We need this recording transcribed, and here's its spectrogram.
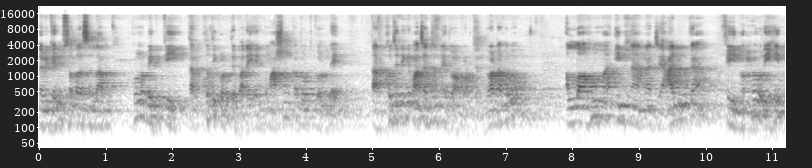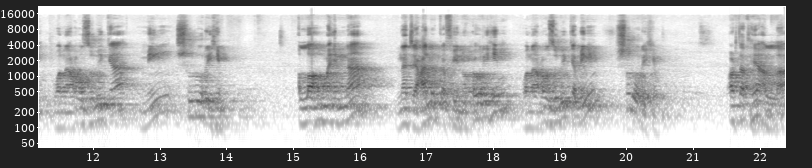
নবী করিম সাল্লাহ সাল্লাম কোনো ব্যক্তি তার ক্ষতি করতে পারে, এরকম আশঙ্কা বোধ করলে তার ক্ষতি থেকে বাঁচার জন্য দোয়া করতেন দোয়াটা হলো, আল্লাহুম্মা ইন্না নাজআলুকা ফি নুহুরিহিম ওয়া নাউযুবিকা মিন শুরুরিহিম। আল্লাহুম্মা ইন্না নাজআলুকা ফি নুহুরিহিম ওয়া নাউযুবিকা মিন শুরুরিহিম। অর্থাৎ হে আল্লাহ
